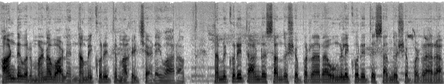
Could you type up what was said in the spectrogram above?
ஆண்டவர் மணவாளன் நம்மை குறித்து மகிழ்ச்சி அடைவாராம். நம்மை குறித்து ஆண்டவர் சந்தோஷப்படுறாரா? உங்களை குறித்து சந்தோஷப்படுறாரா?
